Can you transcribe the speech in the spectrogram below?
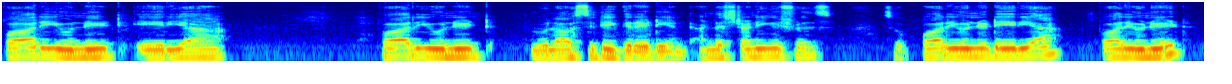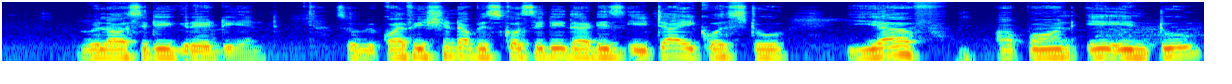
per unit area per unit velocity gradient. Understanding students? So per unit area per unit velocity gradient. So the coefficient of viscosity that is eta equals to f upon a into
